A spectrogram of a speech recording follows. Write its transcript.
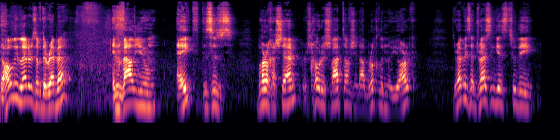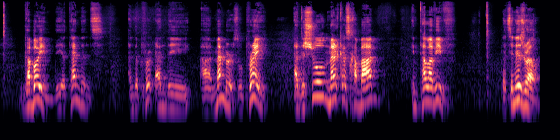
the Holy Letters of the Rebbe in volume 8. This is Baruch Hashem, Rosh Chodesh Brooklyn, New York. The Rebbe is addressing this to the Gaboim, the attendants and the and the uh, members who pray at the Shul Merkaz Chabad in Tel Aviv. That's in Israel.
